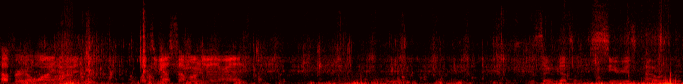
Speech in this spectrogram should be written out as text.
tougher to wind with once you got some on the other end. This thing's got some serious power though.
